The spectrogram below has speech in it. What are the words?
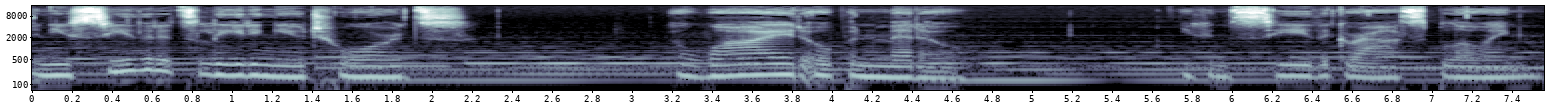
And you see that it's leading you towards a wide open meadow. You can see the grass blowing.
